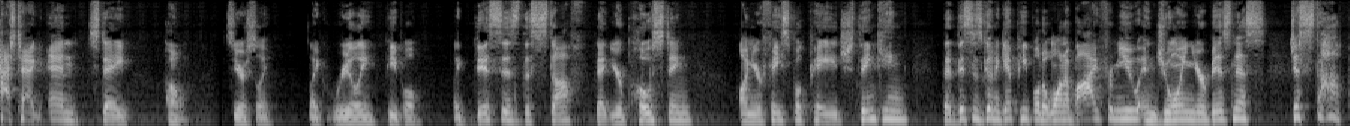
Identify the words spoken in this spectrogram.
hashtag and stay home. Seriously, like really, people? Like this is the stuff that you're posting on your Facebook page, thinking that this is gonna get people to wanna buy from you and join your business? Just stop.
